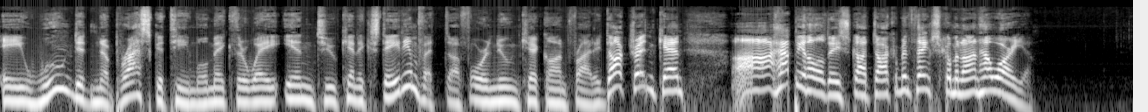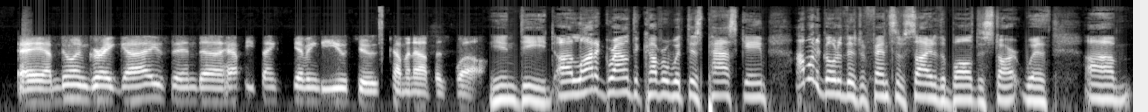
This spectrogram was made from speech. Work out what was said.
a wounded Nebraska team will make their way into Kinnick Stadium at, uh, for a noon kick on Friday. Doc Trenton Ken, uh, happy holidays, Scott Dochterman. Thanks for coming on. How are you? Hey, I'm doing great, guys, and uh, happy Thanksgiving to you two coming up as well. Indeed. A lot of ground to cover with this past game. I want to go to the defensive side of the ball to start with. Um,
